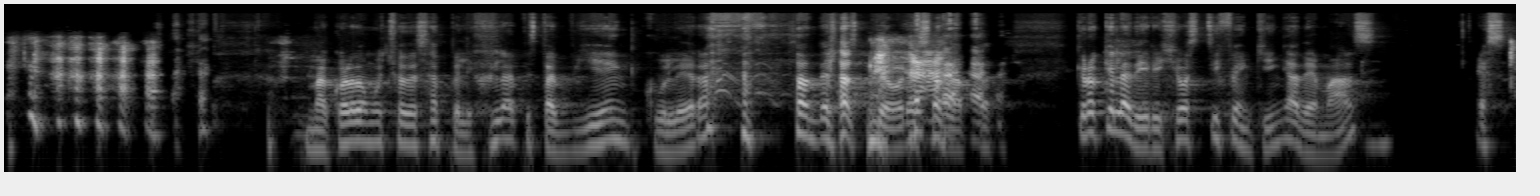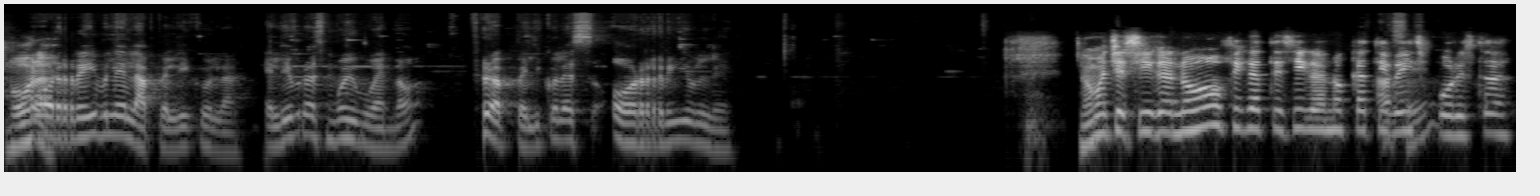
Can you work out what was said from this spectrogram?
Me acuerdo mucho de esa película, que está bien culera. Son de las peores Creo que la dirigió Stephen King, además. Es horrible la película. El libro es muy bueno, pero la película es horrible. No manches, sí ganó, fíjate, sí ganó Katy ¿Ah, Bates por esta.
